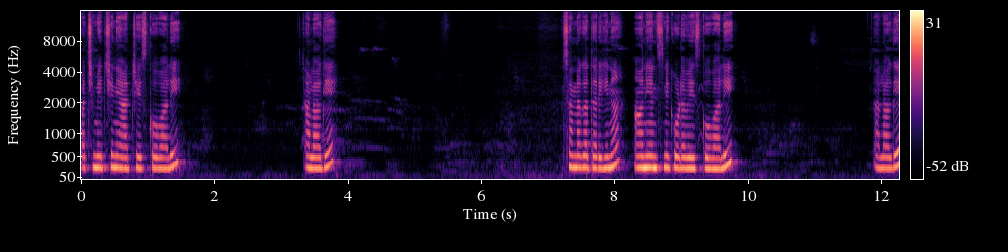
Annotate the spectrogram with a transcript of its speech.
పచ్చిమిర్చిని యాడ్ చేసుకోవాలి. అలాగే సన్నగా తరిగిన ఆనియన్స్ని కూడా వేసుకోవాలి. అలాగే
